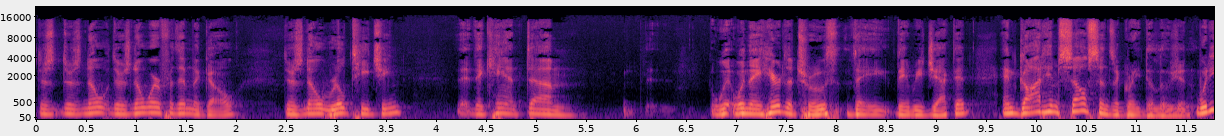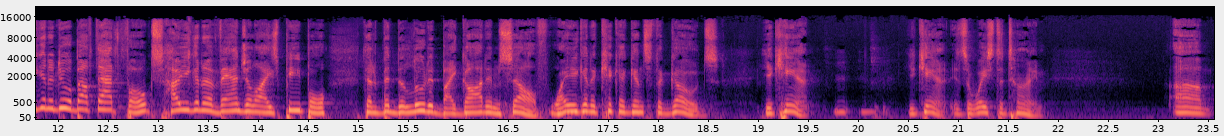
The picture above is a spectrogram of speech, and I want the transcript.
There's there's no there's nowhere for them to go. There's no real teaching. They, they can't. Um, when when they hear the truth, they they reject it, and God Himself sends a great delusion. What are you going to do about that, folks? How are you going to evangelize people that have been deluded by God Himself? Why are you going to kick against the goads? You can't. You can't. It's a waste of time. Um,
